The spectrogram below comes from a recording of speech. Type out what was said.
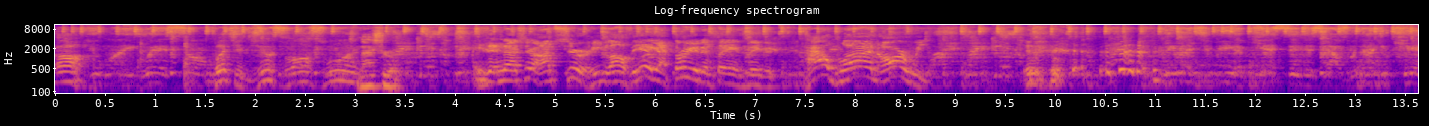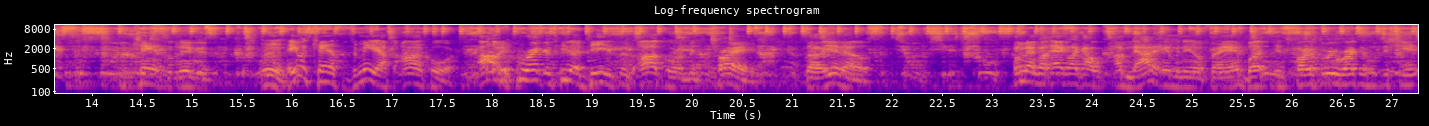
oh, but you just lost one. Not sure. He said, not sure. I'm sure he lost. He ain't got three of them things, nigga. How blind are we? Cancel, nigga. Mm, he was canceled to me after Encore. All these records he done did since Encore been trash. So, you know, I'm not gonna act like I, I'm not an Eminem fan, but his first three records was the shit.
